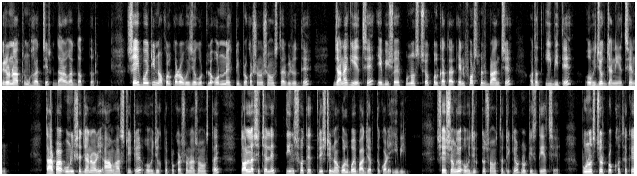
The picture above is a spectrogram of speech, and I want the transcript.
প্রেরণাথ মুখার্জির দারোগার দপ্তরে। সেই বইটি নকল করার অভিযোগ উঠল অন্য একটি প্রকাশনা সংস্থার বিরুদ্ধে। জানা গিয়েছে, এ বিষয়ে পুনশ্চ কলকাতার এনফোর্সমেন্ট ব্রাঞ্চে, অর্থাৎ ইবিতে অভিযোগ জানিয়েছেন। তারপর উনিশে জানুয়ারি আমহা স্ট্রিটে অভিযুক্ত প্রকাশনা সংস্থায় তল্লাশি চালিয়ে তিনশো তেত্রিশটি নকল বই বাজেয়াপ্ত করে ইবি সেই সঙ্গে অভিযুক্ত সংস্থাটিকেও নোটিশ দিয়েছে। পুনশ্চর পক্ষ থেকে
